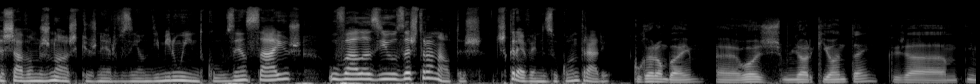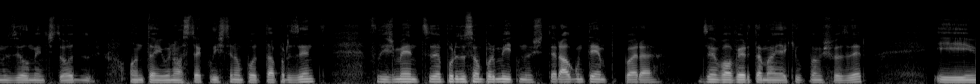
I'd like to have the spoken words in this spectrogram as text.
Achávamos nós que os nervos iam diminuindo com os ensaios, o Valas e os astronautas descrevem-nos o contrário. Correram bem, eh, hoje melhor que ontem, que já tínhamos os elementos todos. Ontem o nosso teclista não pôde estar presente. Felizmente a produção permite-nos ter algum tempo para desenvolver também aquilo que vamos fazer e,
